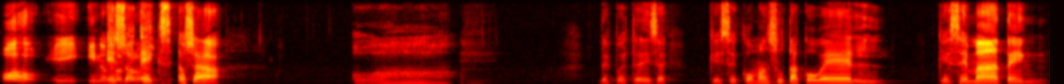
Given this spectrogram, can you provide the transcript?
Ojo, y, y nosotros... Eso, ex, o sea. Oh. Después te dice que se coman su Taco Bell, que se maten.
